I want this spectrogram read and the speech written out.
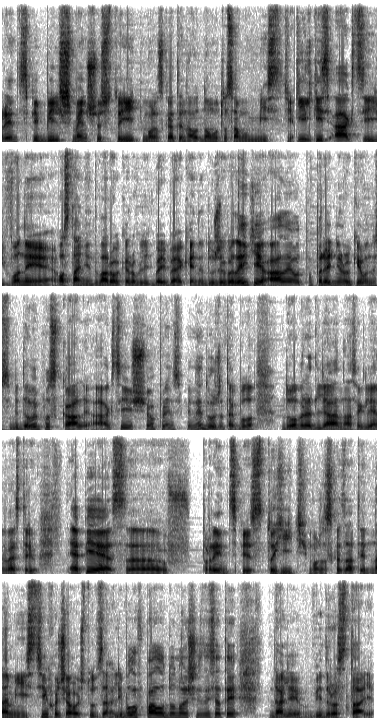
Принципі, більш-менш щось стоїть, можна сказати, на одному то самому місці. Кількість акцій вони останні два роки роблять бейбеки не дуже великі, але от попередні роки вони собі довипускали акції, що в принципі не дуже так було добре для нас, як для інвесторів. EPS е, в принципі стоїть, можна сказати, на місці, хоча ось тут взагалі було впало до 0,60, далі відростає.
